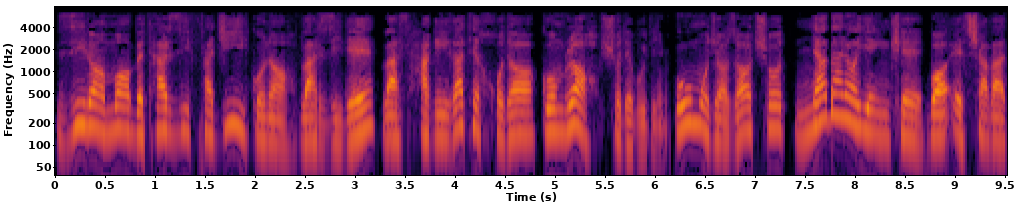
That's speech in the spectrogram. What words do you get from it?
زیرا ما به طرزی فجیح گناه ورزیده و از حقیقت خدا گمراه شده بودیم. او مجازات شد نه برای اینکه باعث شود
